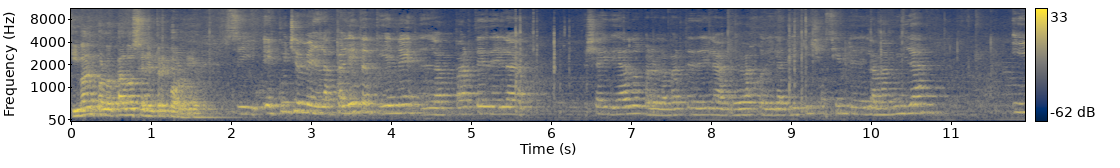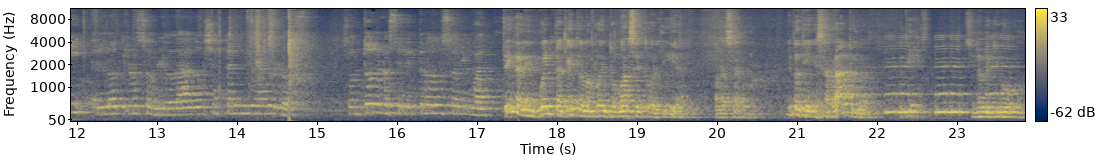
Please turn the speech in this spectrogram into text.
y van colocados en el precordio Sí, escúchenme, las paletas tiene la parte de la, ya ideado para la parte de la, debajo de la tetilla, siempre de la mamila, y el otro soblodado, ya están ideados los, son todos los electrodos, son igual. Tengan en cuenta que esto no pueden tomarse todo el día para hacerlo. Esto tiene que ser rápido, si no me equivoco.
